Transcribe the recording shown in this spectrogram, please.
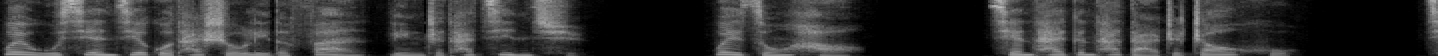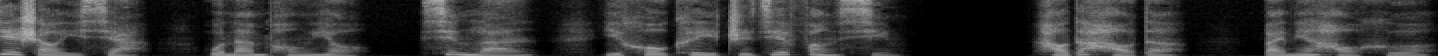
魏无羡接过他手里的饭，领着他进去。魏总好，前台跟他打着招呼，介绍一下，我男朋友姓蓝，以后可以直接放行。好的好的，百年好合，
